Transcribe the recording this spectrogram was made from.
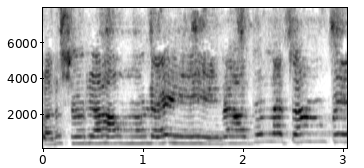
పరశురాముడై రాజుల చంపే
